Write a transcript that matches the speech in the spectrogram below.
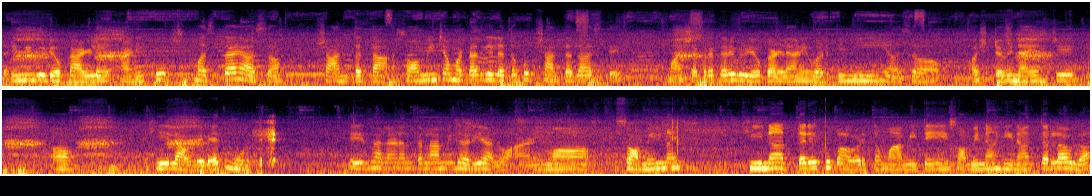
तरी मी व्हिडिओ काढले आणि खूप मस्त आहे असं. शांतता स्वामींच्या मठात गेलं तर खूप शांतता असते. मग अशा प्रकारे व्हिडिओ काढले आणि वरती मी असं अष्टविनायकचे हे लावलेले आहेत मूर्त्या ते झाल्यानंतरला आम्ही घरी आलो आणि मग स्वामींना हिना अत्तरे खूप आवडतं. मग आम्ही ते स्वामींना हिना अत्तर लावलं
